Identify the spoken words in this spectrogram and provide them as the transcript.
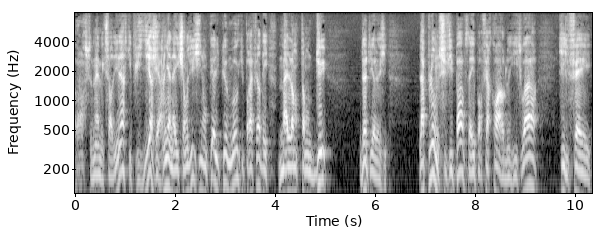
Alors ce même extraordinaire qui puisse dire j'ai rien à échanger sinon quelques mots qui pourraient faire des malentendus de théologie. L'aplomb ne suffit pas, vous savez, pour faire croire à l'auditoire qu'il fait,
